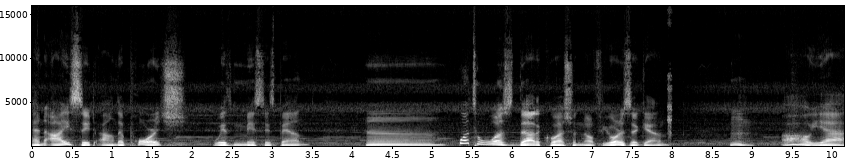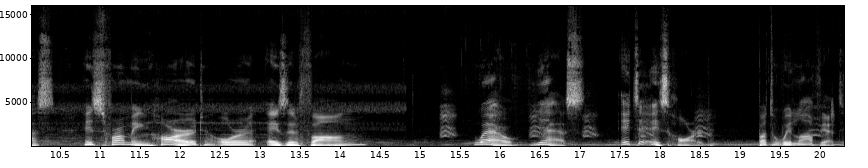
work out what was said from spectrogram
and I sit on the porch with Mrs. Ben, uh, what was that question of yours again? Hmm. Oh, yes. Is farming hard or is it fun? Well, yes, it is hard, but we love it.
